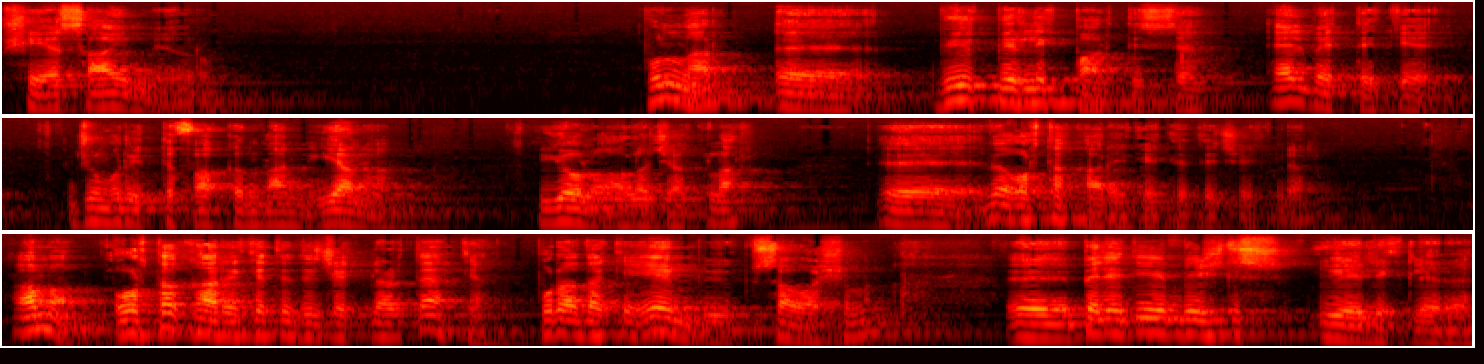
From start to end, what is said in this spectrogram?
şeye saymıyorum. Bunlar e, Büyük Birlik Partisi elbette ki Cumhur İttifakı'ndan yana yol alacaklar e, ve ortak hareket edecekler. Ama ortak hareket edecekler derken buradaki en büyük savaşımın e, belediye meclis üyelikleri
